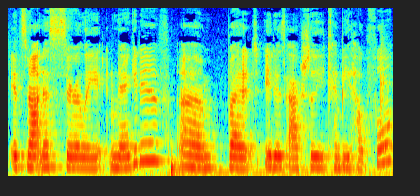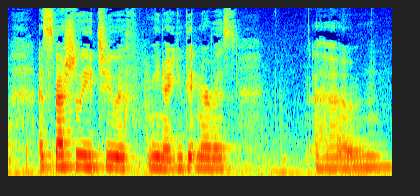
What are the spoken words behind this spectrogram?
it's not necessarily negative, um, but it is actually can be helpful, especially to if you know you get nervous. Um,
